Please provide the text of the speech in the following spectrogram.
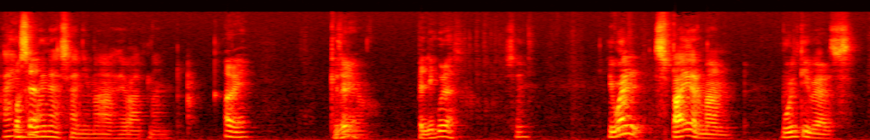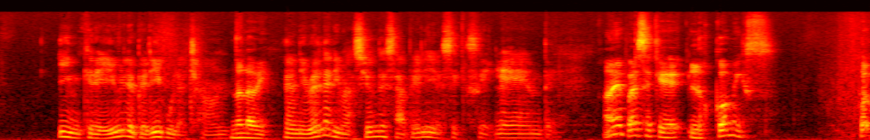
Hay O sea- buenas animadas de Batman, Ok. creo. ¿Películas? Sí. Igual Spider-Man, Multiverse, increíble película, chabón. No la vi. El nivel de animación de esa peli es excelente. A mí me parece que los cómics. pues,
